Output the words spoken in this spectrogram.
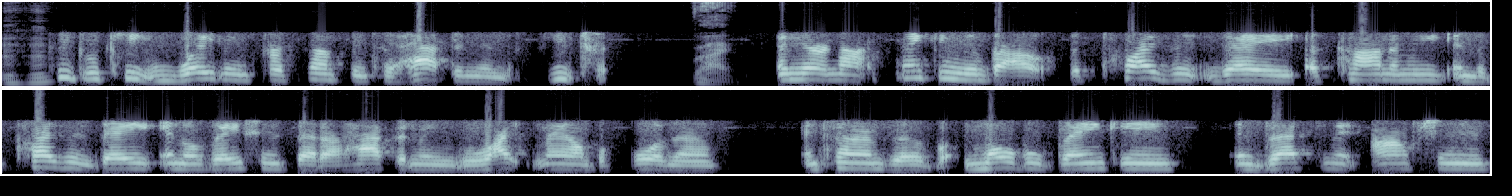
mm-hmm. people keep waiting for something to happen in the future. Right. And they're not thinking about the present day economy and the present day innovations that are happening right now before them in terms of mobile banking, investment options.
